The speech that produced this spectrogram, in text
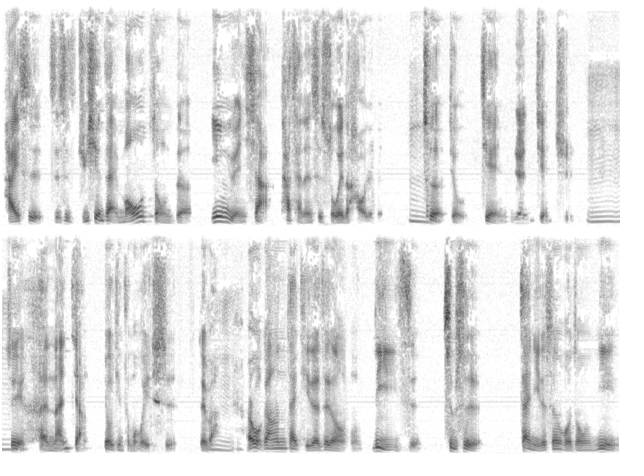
还是只是局限在某种的因缘下，他才能是所谓的好人？嗯，这就见仁见智，嗯，所以很难讲究竟怎么回事，对吧？嗯，而我刚刚在提的这种例子，是不是？在你的生活中，你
